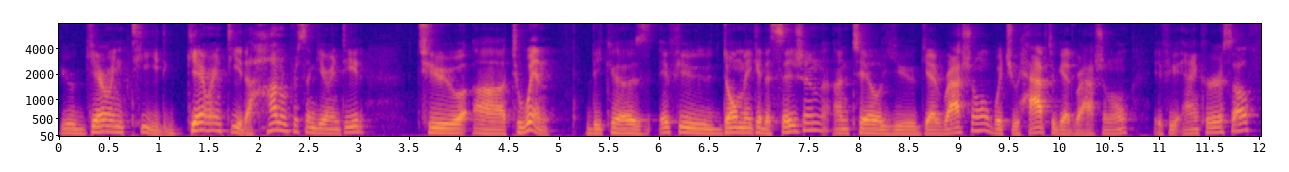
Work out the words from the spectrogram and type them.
you're guaranteed, guaranteed, 100% guaranteed to uh, to win. Because if you don't make a decision until you get rational, which you have to get rational if you anchor yourself,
